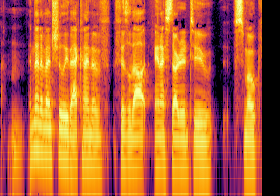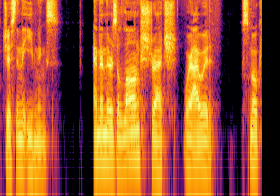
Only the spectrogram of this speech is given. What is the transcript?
Um, and then eventually that kind of fizzled out and I started to smoke just in the evenings. And then there's a long stretch where I would smoke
